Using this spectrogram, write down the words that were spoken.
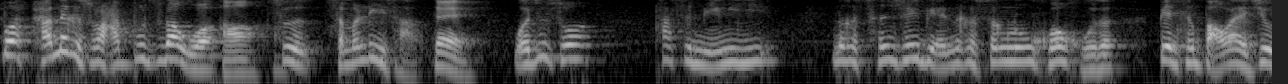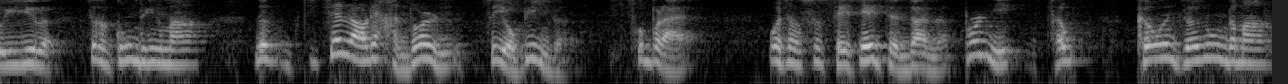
不，他那个时候还不知道我 好是什么立场。对，我就说他是名医，那个陈水扁那个生龙活虎的变成保外就医了，这个公平吗？那监牢里很多人是有病的，出不来。我讲是谁谁诊断的？不是你。陈柯文哲弄的吗？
